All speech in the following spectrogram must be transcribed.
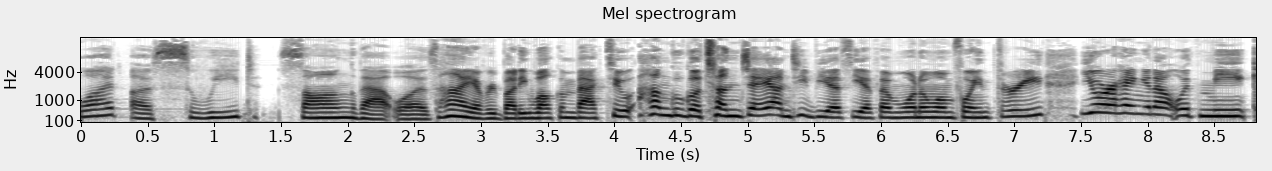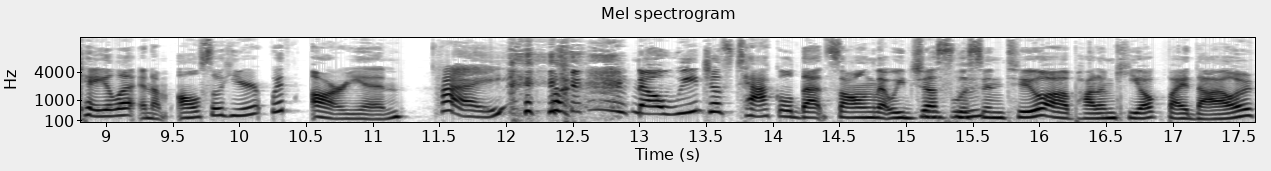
What a sweet song that was. Hi, everybody. Welcome back to 한국어 천재 on TBS EFM 101.3. You're hanging out with me, Kayla, and I'm also here with Aryan. Hi. Now, we just tackled that song that we just listened to, uh, 바람 기억 by Daul,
